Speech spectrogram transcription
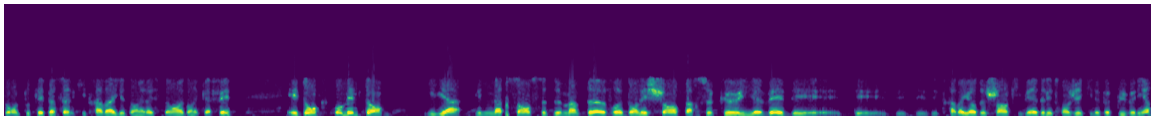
sont toutes les personnes qui travaillent dans les restaurants et dans les cafés. Et donc, au même temps, il y a une absence de main-d'œuvre dans les champs parce qu'il y avait des, des, des, des, travailleurs de champs qui viennent de l'étranger qui ne peuvent plus venir.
